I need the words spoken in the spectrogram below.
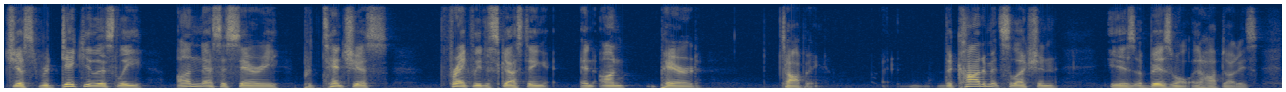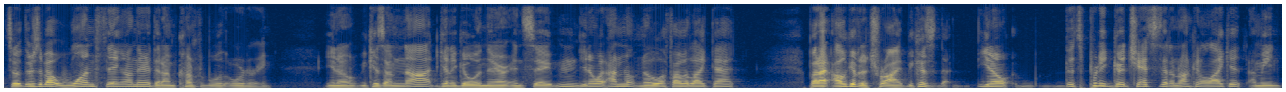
just ridiculously unnecessary, pretentious, frankly disgusting, and unpaired topping. The condiment selection is abysmal at Hopdoddy's. So there's about one thing on there that I'm comfortable with ordering. You know, because I'm not going to go in there and say, mm, you know what, I don't know if I would like that but I, will give it a try because you know it's pretty good chances that I'm not going to like it. I mean,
